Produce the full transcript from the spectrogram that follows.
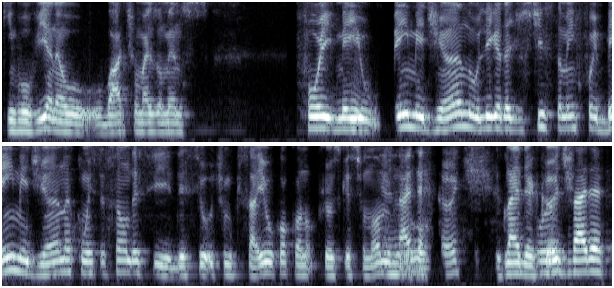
que envolvia né, o, o Batman mais ou menos foi meio bem mediano, Liga da Justiça também foi bem mediana, com exceção desse, desse último que saiu, qual que eu esqueci o nome? Snyder o... Cut. Snyder o Cut. Snyder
